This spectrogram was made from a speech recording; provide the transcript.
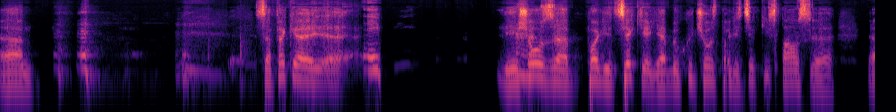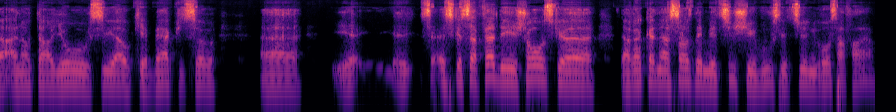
Euh, ça fait que euh, les uh-huh. choses euh, politiques, il y a beaucoup de choses politiques qui se passent en Ontario aussi, au Québec, puis ça. Est-ce que ça fait des choses que la reconnaissance des métiers chez vous, c'est une grosse affaire?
